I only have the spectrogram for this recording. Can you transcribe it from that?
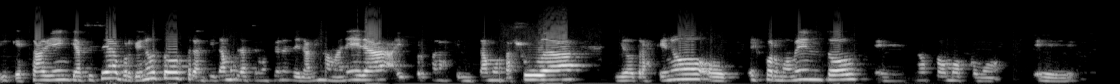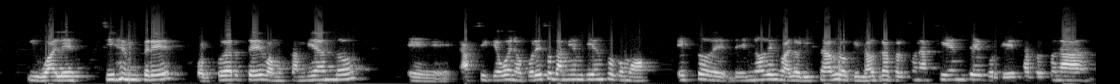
y que está bien que así sea, porque no todos transitamos las emociones de la misma manera, hay personas que necesitamos ayuda y otras que no, o es por momentos, eh, no somos como eh, iguales siempre, por suerte, vamos cambiando. así que bueno, por eso también pienso como esto de, no desvalorizar lo que la otra persona siente, porque esa persona,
